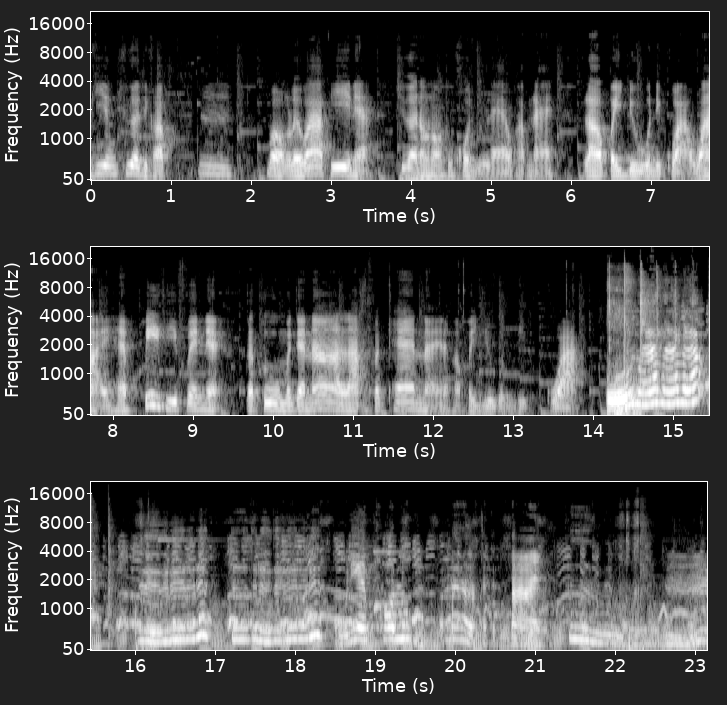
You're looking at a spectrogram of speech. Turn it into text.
พี่ต้องเชื่อสิครับ อืม บอกเลยว่าพี่เนี่ย เชื่อน้องๆทุกคนอยู่แล้วครับไหน เราไปดูกันดีกว่าว่าไอ้ Happy t f r i e n d เนี่ยการ์ตูนมันจะน่ารักสักแค่ไหนนะครับ ไปดูกันดีกว่าโอ้มาแล้วมาแล้วมาแล้วโอ้เนี่ยพ่อลูกก็น่ารักจะ ตายอืมอืม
